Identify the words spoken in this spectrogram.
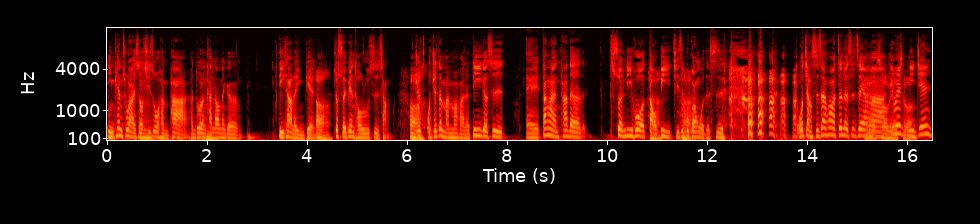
影片出来的时候，其实我很怕很多人看到那个迪卡的影片啊。就随便投入市场。啊我觉得我觉得这蛮麻烦的。第一个是，诶，当然它的顺利或倒闭其实不关我的事。我讲实在话，真的是这样啊因为你今天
